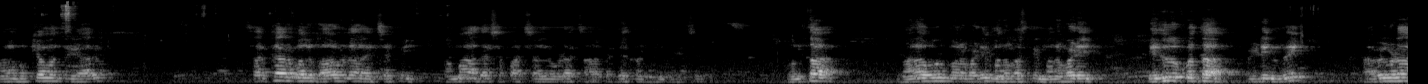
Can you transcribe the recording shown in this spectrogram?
మన ముఖ్యమంత్రి గారు సర్కారు బళ్ళు బాగుండాలని చెప్పి అమ్మ ఆదర్శ పాఠశాలలో కూడా చాలా పెద్ద ఎత్తున నిధులు చేసింది కొంత మన ఊరు మనబడి మన బస్తీ మనబడి నిధులు కొంత బిల్డింగ్ ఉన్నాయి. అవి కూడా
